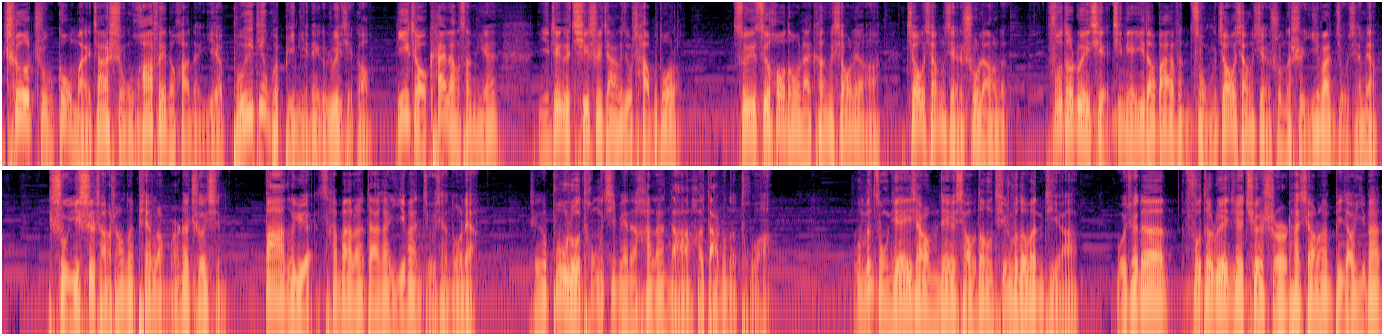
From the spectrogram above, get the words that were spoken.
车主购买加使用花费的话呢，也不一定会比你那个锐界高。你只要开两三年，你这个起始价格就差不多了。所以最后呢，我来看看销量啊，交强险数量了。福特锐界今年一到八月份总交强险数呢是一万九千辆，属于市场上的偏冷门的车型，八个月才卖了大概一万九千多辆，这个不如同级别的汉兰达和大众的途昂。我们总结一下我们这个小邓提出的问题啊，我觉得福特锐界确实它销量比较一般，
